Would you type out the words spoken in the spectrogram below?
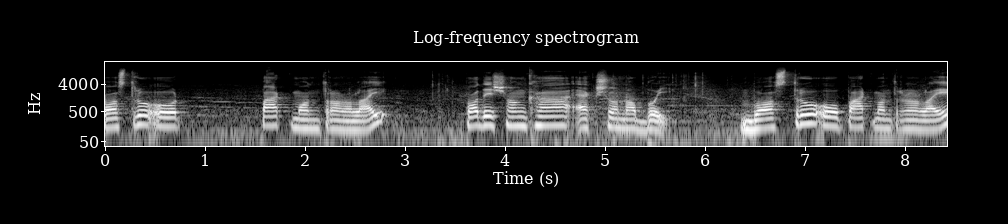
বস্ত্র ও পাট মন্ত্রণালয়, পদের সংখ্যা একশো নব্বই। বস্ত্র ও পাট মন্ত্রণালয়ে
